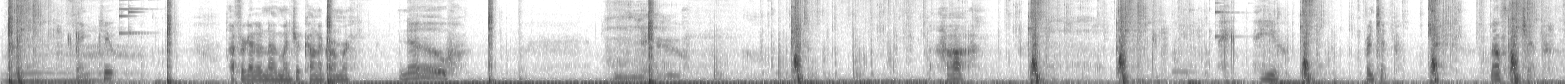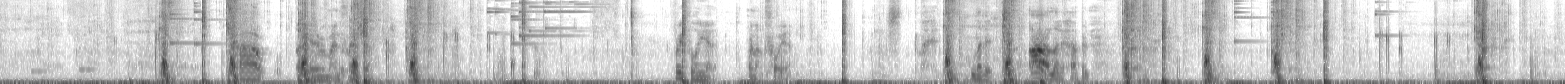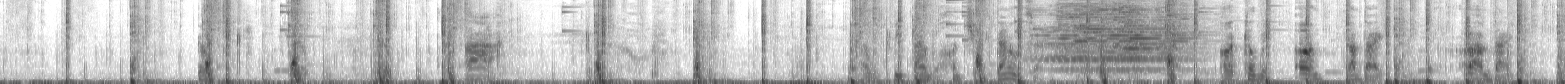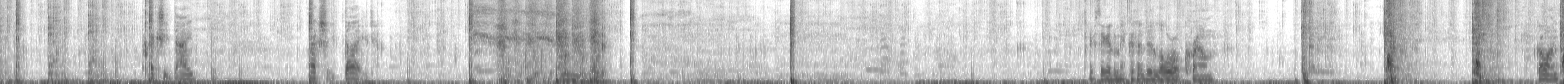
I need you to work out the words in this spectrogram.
Thank you. I forgot I don't have my draconic armor. No. No. Aha. Hey, hey you. Friendship. No friendship. Ow. Okay, never mind. Friendship. We're we full yet? We're not full yet. Just let it. Let it. Ah, let it happen. Go. Go. Go. Ah. I will beat. I will hunt you down, sir. Uh, oh, it killed me. Oh, I'm, I'm dying. Oh, I'm dying. Actually died. Actually died. Guess I gotta make another laurel crown. Go on.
